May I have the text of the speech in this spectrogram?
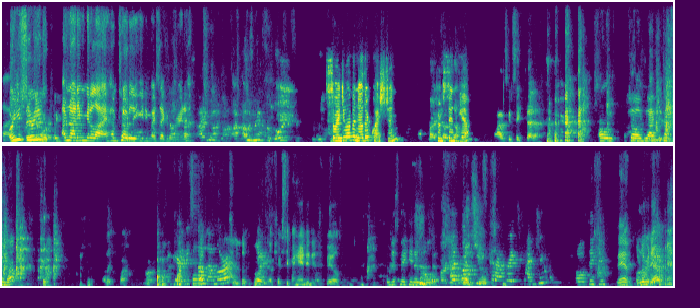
lie. Are you There's serious? more places. I'm not even gonna lie. I'm totally eating my second one right now. So I do have another question from Cynthia. I was gonna say feta. Oh, so do I have to cut them up? I like fire. Okay, are you still done, Laura? Actually, I like coffee. I tried to stick my hand in it and it failed. I'm just making an olive I've got cheese cut up right behind you. Oh, thank you. Bam. Oh, look at that, man.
